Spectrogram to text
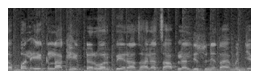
तब्बल एक लाख हेक्टरवर पेरा झाल्याचं आपल्याला दिसून येत आहे. म्हणजे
